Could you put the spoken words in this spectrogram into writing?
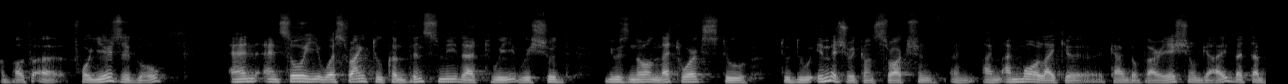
about four years ago. And, and so he was trying to convince me that we, we should use neural networks to to do image reconstruction. And I'm, I'm more like a kind of variational guy, but I'm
